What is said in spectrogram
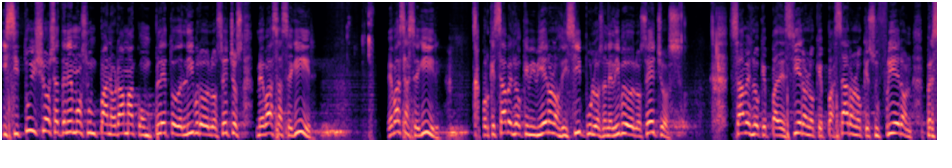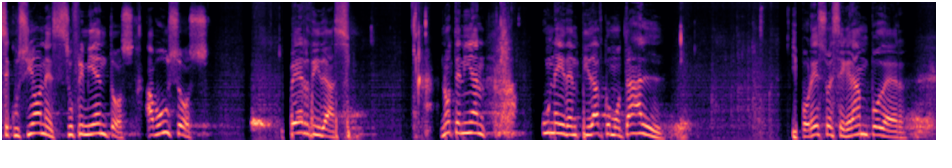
Y si tú y yo ya tenemos un panorama completo del libro de los hechos, me vas a seguir. Me vas a seguir. Porque sabes lo que vivieron los discípulos en el libro de los hechos. Sabes lo que padecieron, lo que pasaron, lo que sufrieron, persecuciones, sufrimientos, abusos, pérdidas. No tenían una identidad como tal. Y por eso ese gran poder,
